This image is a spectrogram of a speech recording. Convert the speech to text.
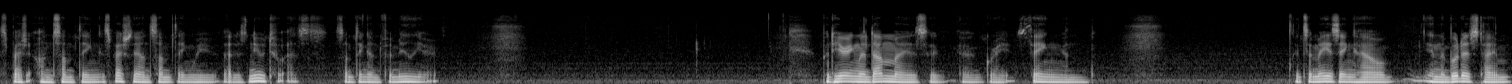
especially on something, especially on something we, that is new to us, something unfamiliar. But hearing the Dhamma is a, a great thing, and it's amazing how in the Buddha's time,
